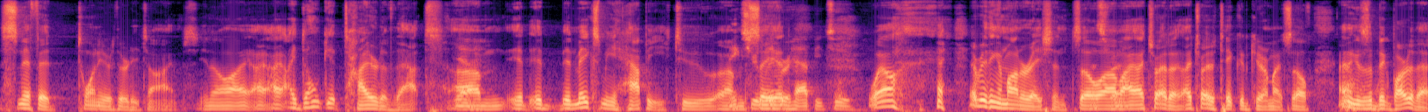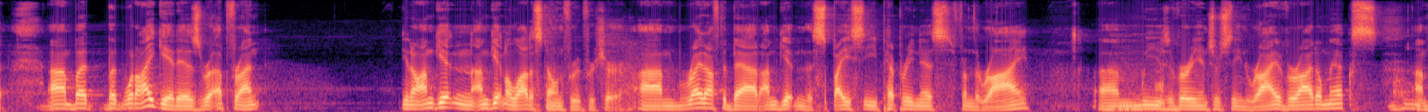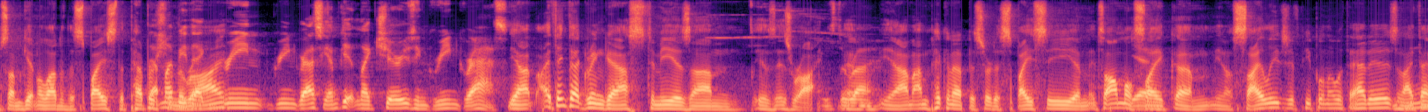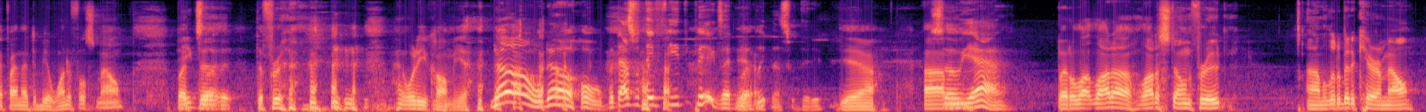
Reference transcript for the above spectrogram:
sniff it twenty or thirty times. You know, I I, I don't get tired of that. Yeah. Um, it, it it makes me happy to um, Makes your say liver it. happy too. Well, everything in moderation. So um, I, I try to I try to take good care of myself. I think this is a big part of that. Um, but but what I get is up front. You know, I'm getting I'm getting a lot of stone fruit for sure. Um, right off the bat, I'm getting the spicy pepperiness from the rye. Um, we use a very interesting rye varietal mix, um, so I'm getting a lot of the spice, the peppers That might from be the rye. that green green grassy. I'm getting like cherries and green grass. Yeah, I think that green grass to me is um is is rye. Is the And, rye. Yeah, I'm, I'm picking up a sort of spicy. Um, it's almost Yeah. like um, you know silage if people know what that is, and I th- find that to be a wonderful smell. But Pigs the, the fruit. what do you call me? No, no, but that's what they feed the pigs. I believe that's what they do. yeah, so yeah, but a lot, lot of lot of stone fruit, um, a little bit of caramel,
